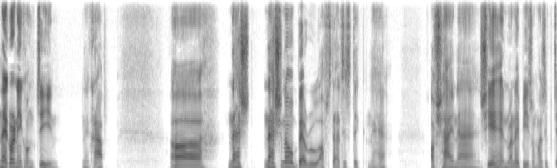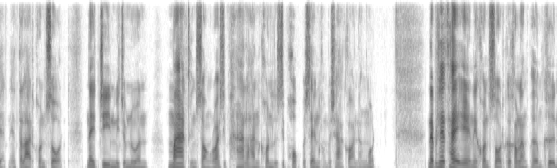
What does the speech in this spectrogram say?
ในกรณีของจีนนะครับ National Bureau of Statistics นะฮะ of China ชี้ให้เห็นว่าในปี 2017เนี่ยตลาดคนโสด ในจีนมีจำนวนมากถึง 215 ล้านคนหรือ 16%ของประชากรทั้งหมด ในประเทศไทยเองเนี่ยคนโสดก็กำลังเพิ่มขึ้น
